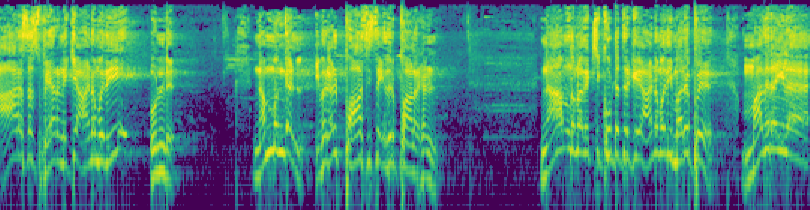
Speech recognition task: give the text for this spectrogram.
ஆர்எஸ்எஸ் பேரணிக்கு அனுமதி உண்டு. நம்முங்கள் இவர்கள் பாசிச எதிர்ப்பாளர்கள். நாம் தமிழர் கட்சி கூட்டத்திற்கு அனுமதி மறுப்பு. மதுரையில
